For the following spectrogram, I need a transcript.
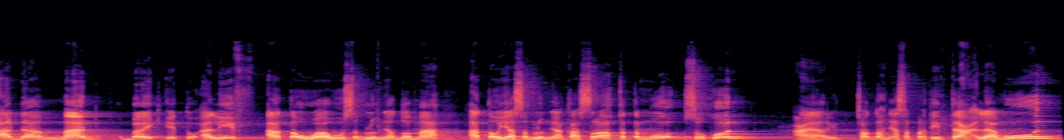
Ada mad baik itu alif atau wawu sebelumnya dhammah atau ya sebelumnya kasroh ketemu sukun arid. Contohnya seperti ta'lamun,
